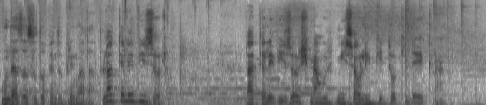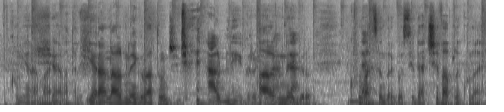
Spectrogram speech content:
Unde ați văzut-o pentru prima dată? La televizor. La televizor și mi-au, mi s-au lipit ochii de ecran. Cum era Maria la televizor? Era în alb-negru atunci? Alb-negru. era, Alb-negru. Da. Cum Da. v-ați îndrăgostit de ea? Ce v-a plăcut la ea?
